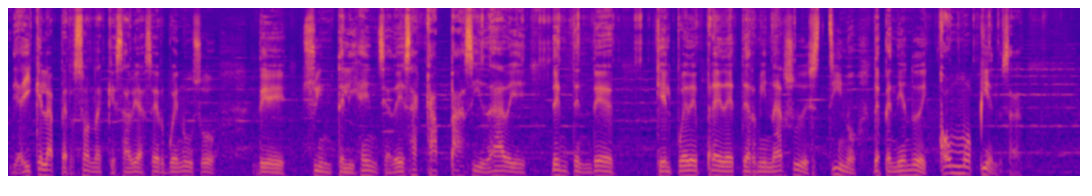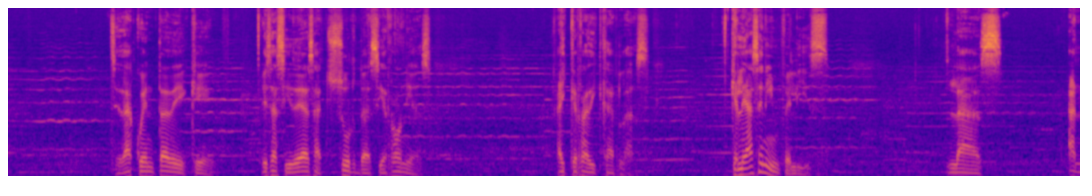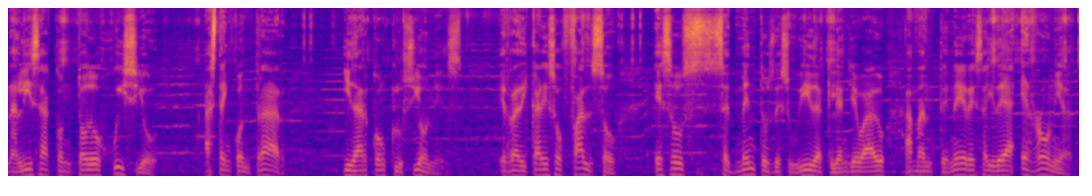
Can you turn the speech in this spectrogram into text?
De ahí que la persona que sabe hacer buen uso de su inteligencia, de esa capacidad de, de entender, que Él puede predeterminar su destino dependiendo de cómo piensa. Se da cuenta de que esas ideas absurdas y erróneas hay que erradicarlas, que le hacen infeliz. Las analiza con todo juicio hasta encontrar y dar conclusiones, erradicar eso falso esos segmentos de su vida que le han llevado a mantener esa idea errónea,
